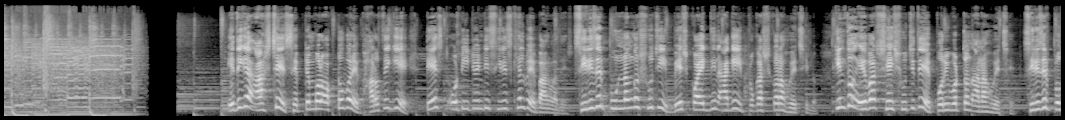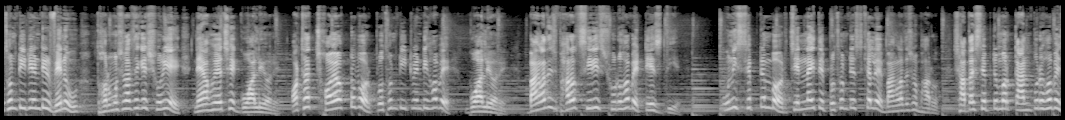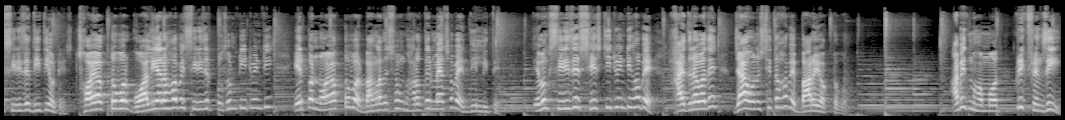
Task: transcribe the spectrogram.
এদিকে আসছে সেপ্টেম্বর, অক্টোবরে ভারতে গিয়ে টেস্ট ও টি টোয়েন্টি সিরিজ খেলবে বাংলাদেশ। সিরিজের পূর্ণাঙ্গ সূচি বেশ কয়েকদিন আগেই প্রকাশ করা হয়েছিল। কিন্তু এবার সেই সূচিতে পরিবর্তন আনা হয়েছে। সিরিজের প্রথম টি টোয়েন্টির ভেন্যু ধর্মশালা থেকে সরিয়ে নেওয়া হয়েছে গোয়ালিয়রে। অর্থাৎ ছয় অক্টোবর প্রথম টি টোয়েন্টি হবে গোয়ালিয়রে। বাংলাদেশ ভারত সিরিজ শুরু হবে টেস্ট দিয়ে। উনিশ সেপ্টেম্বর চেন্নাইতে প্রথম টেস্ট খেলবে বাংলাদেশ ও ভারত। সাতাশ সেপ্টেম্বর কানপুরে হবে সিরিজের দ্বিতীয় টেস্ট। ছয় অক্টোবর গোয়ালিয়ারে হবে সিরিজের প্রথম টি টোয়েন্টি এরপর নয় অক্টোবর বাংলাদেশ এবং ভারতের ম্যাচ হবে দিল্লিতে। এবং সিরিজের শেষ টি টোয়েন্টি হবে হায়দ্রাবাদে, যা অনুষ্ঠিত হবে বারোই October. Abid Mohammad, crick frenzy.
